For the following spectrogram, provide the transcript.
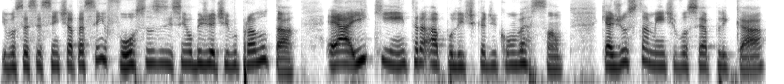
e você se sente até sem forças e sem objetivo para lutar. É aí que entra a política de conversão, que é justamente você aplicar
